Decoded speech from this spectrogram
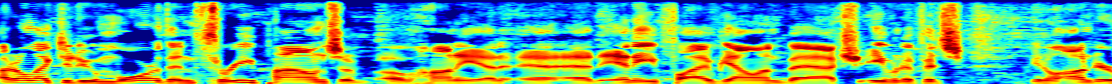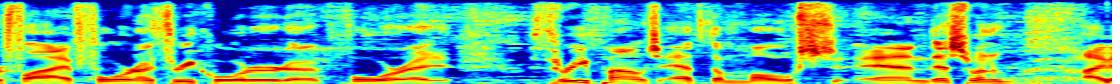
I don't like to do more than three pounds of, of honey at, at, any five gallon batch, even if it's you know under five, four and a three quarter to four, uh, three pounds at the most. And this one, I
